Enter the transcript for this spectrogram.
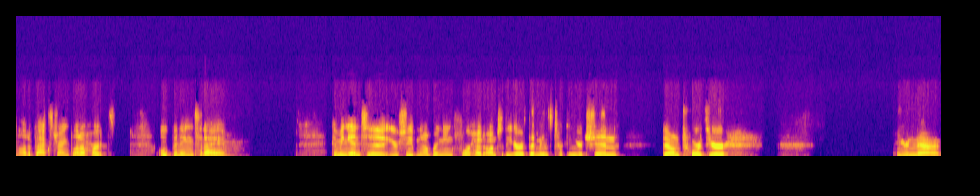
A lot of back strength, a lot of heart opening today. Coming into your shape now, bringing forehead onto the earth. That means tucking your chin down towards your your neck,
